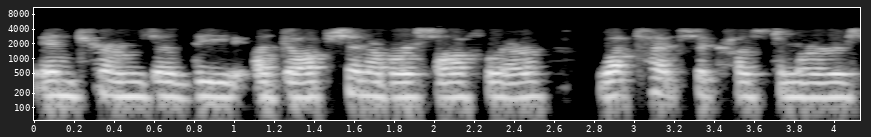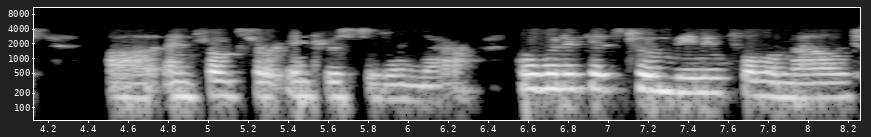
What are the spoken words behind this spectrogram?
in terms of the adoption of our software, what types of customers uh, and folks are interested in there. But when it gets to a meaningful amount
